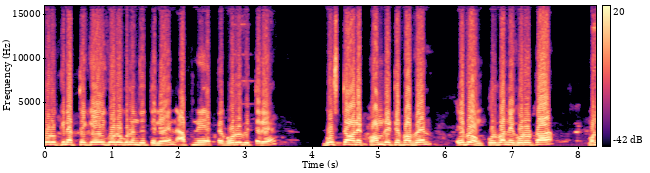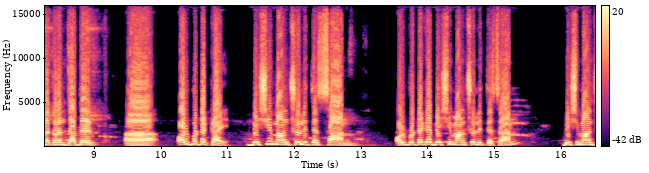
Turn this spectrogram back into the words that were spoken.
গরু কেনার থেকে এই গরুগুলো যদি নেন। আপনি একটা গরুর ভিতরে গোষ্ঠটা অনেক কম রেটে পাবেন এবং কোরবানি গরুটা, মনে করেন যাদের অল্প টাকায় বেশি মাংস নিতে চান, অল্প টাকায় বেশি মাংস নিতে চান, বেশি মাংস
